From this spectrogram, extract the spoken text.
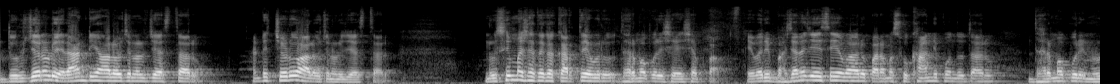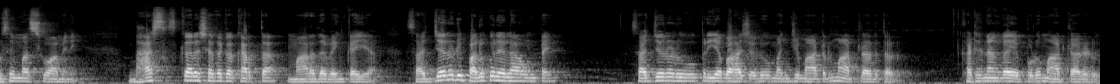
దుర్జనులు ఎలాంటి ఆలోచనలు చేస్తారు? అంటే చెడు ఆలోచనలు చేస్తారు. నృసింహ శతక కర్త ఎవరు? ధర్మపురి శేషప్ప. ఎవరి భజన చేసేవారు పరమ సుఖాన్ని పొందుతారు? ధర్మపురి నృసింహస్వామిని. భాస్కర శతక కర్త మారద వెంకయ్య. సజ్జనుడి పలుకులు ఎలా ఉంటాయి? సజ్జనుడు ప్రియ భాషలు మంచి మాటలు మాట్లాడతాడు. కఠినంగా ఎప్పుడూ మాట్లాడడు.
